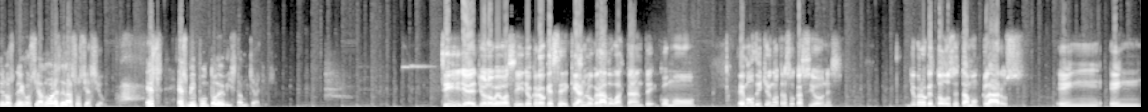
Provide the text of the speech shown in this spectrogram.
de los negociadores de la asociación. Es, es mi punto de vista, muchachos. Sí, yo lo veo así. Yo creo que, se, que han logrado bastante. Como hemos dicho en otras ocasiones, yo creo que todos estamos claros en, en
